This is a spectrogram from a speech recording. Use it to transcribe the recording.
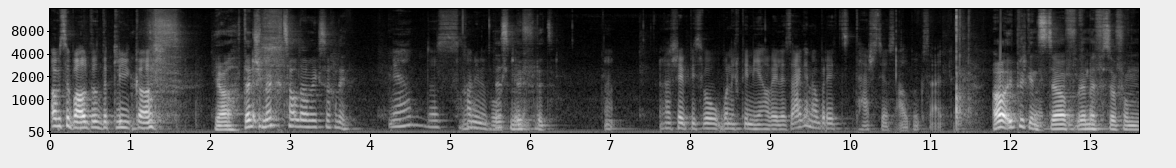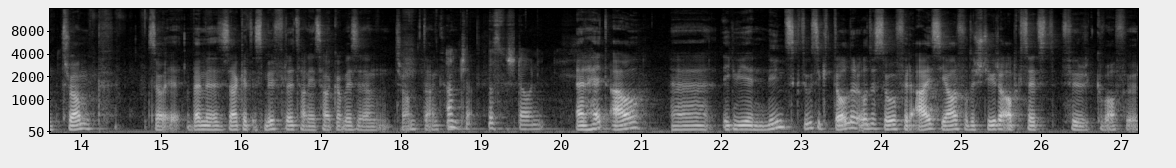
Aber sobald du unter die Leute gehst. Ja, dann schmeckt es halt auch ein bisschen. Ja, das kann ich mir Das vorstellen. müffelt. Das ist etwas, wo, wo ich dir nie wollte sagen, aber jetzt hast du es ja selber gesagt. Ah, übrigens, ja, wenn man so vom Trump, so, äh, wenn man sagt, es müffelt, habe ich jetzt halt gerade an Trump denken. Und schon, das verstehe ich. Er hat auch äh, irgendwie 90'000 Dollar oder so für ein Jahr von der Steuern abgesetzt für Coiffeur.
